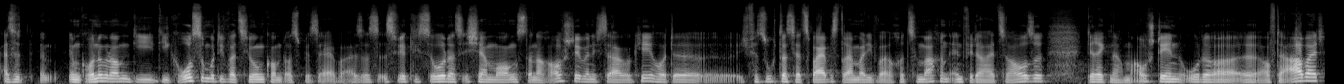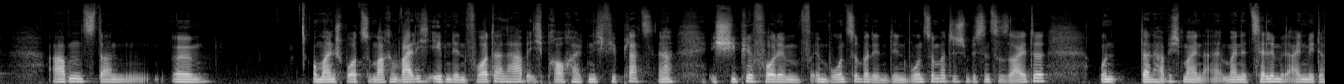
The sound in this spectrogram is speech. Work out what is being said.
Also im Grunde genommen, die, die große Motivation kommt aus mir selber. Also es ist wirklich so, dass ich ja morgens dann auch aufstehe, wenn ich sage, okay, heute, äh, ich versuche das ja zwei bis dreimal die Woche zu machen, entweder halt zu Hause, direkt nach dem Aufstehen oder äh, auf der Arbeit. Abends dann ähm, um meinen Sport zu machen, weil ich eben den Vorteil habe, ich brauche halt nicht viel Platz. Ja. Ich schiebe hier vor dem im Wohnzimmer den, den Wohnzimmertisch ein bisschen zur Seite und dann habe ich mein, meine Zelle mit 1,50 Meter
